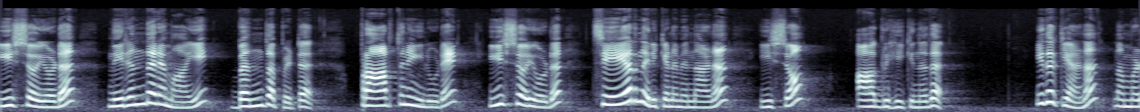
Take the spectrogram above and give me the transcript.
ഈശോയോട് നിരന്തരമായി ബന്ധപ്പെട്ട് പ്രാർത്ഥനയിലൂടെ ഈശോയോട് ചേർന്നിരിക്കണമെന്നാണ് ഈശോ ആഗ്രഹിക്കുന്നത്. ഇതൊക്കെയാണ് നമ്മൾ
